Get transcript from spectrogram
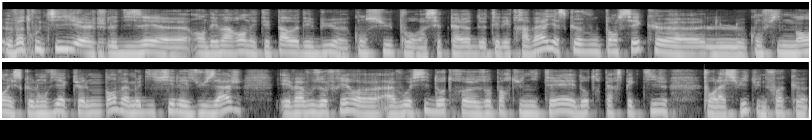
Votre outil, euh, je le disais euh, en démarrant, n'était pas au début euh, conçu pour cette période de télétravail. Est-ce que vous pensez que le confinement et ce que l'on vit actuellement va modifier les usages et va vous offrir à vous aussi d'autres opportunités et d'autres perspectives pour la suite, une fois que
